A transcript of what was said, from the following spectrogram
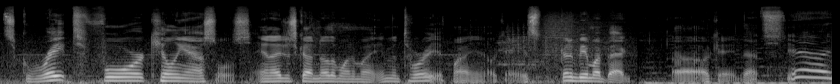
It's great for killing assholes. And I just got another one in my inventory. If my okay, it's gonna be in my bag. Uh, okay, that's yeah,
